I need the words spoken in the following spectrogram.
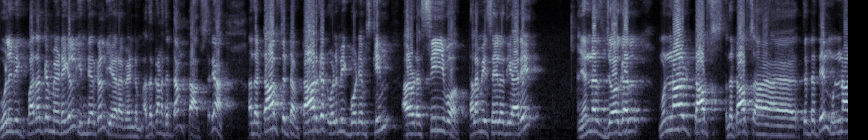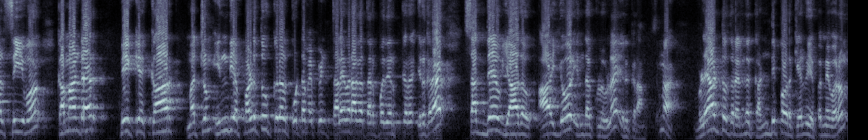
ஒலிம்பிக் பதக்க மேடையில் இந்தியர்கள் ஏற வேண்டும். அதற்கான திட்டம் டாப் சரியா? அந்த டாப் திட்டம் டார்கெட் ஒலிம்பிக் போடியம் ஸ்கீம் அதோட சிஇஓ தலைமை செயல் அதிகாரி என் எஸ் ஜோகல் முன்னாள் டாப்ஸ் அந்த டாப்ஸ் திட்டத்தின் முன்னாள் CEO commander P K Garg மற்றும் இந்திய பளுதூக்குதல் கூட்டமைப்பின் தலைவராக தற்போது இருக்கிற இருக்கிற சக்தேவ் யாதவ் ஆகியோர் இந்த குழுவுல இருக்கிறாங்க. சரிங்களா? விளையாட்டுத்துறையில இருந்து கண்டிப்பா ஒரு கேள்வி எப்பவுமே வரும்.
